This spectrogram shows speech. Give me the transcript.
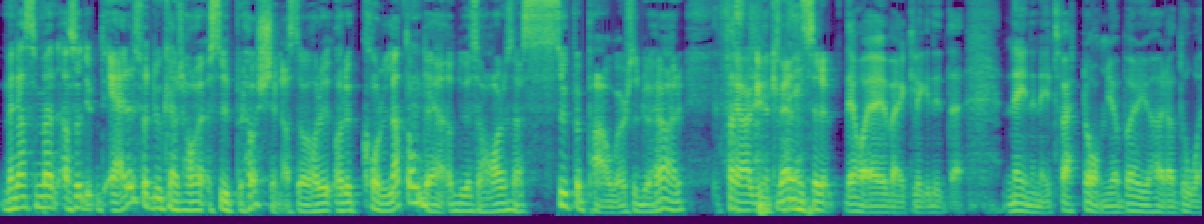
Men alltså, men alltså, är det så att du kanske har superhörsel? Alltså, har, du, har du kollat om det? Att du så har en sån här superpower så du hör Fast- högre frekvenser? Det har jag ju verkligen inte. Nej, nej, nej, tvärtom. Jag börjar ju höra då,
